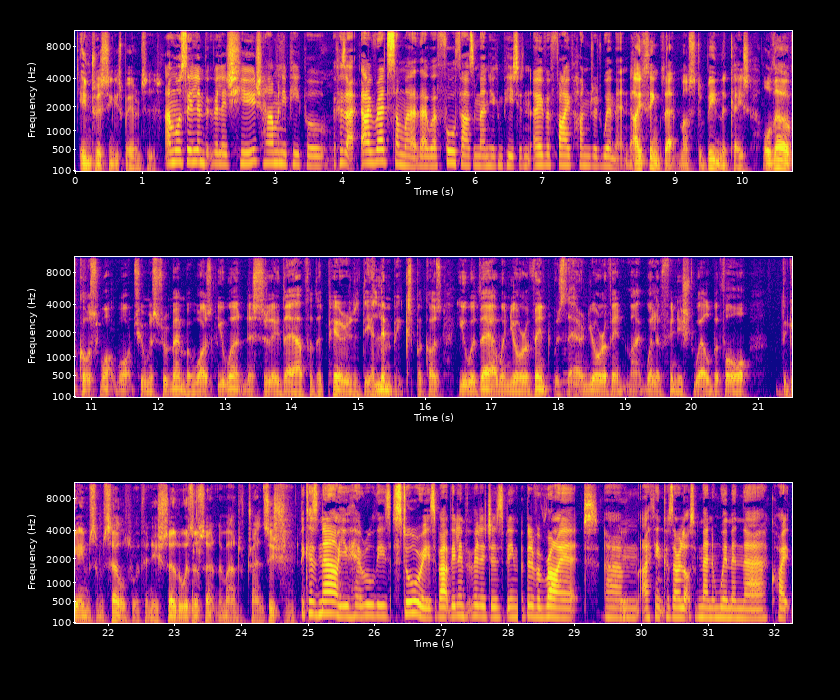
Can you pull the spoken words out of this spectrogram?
interesting experiences. And was the Olympic Village huge? How many people? Because I, I read somewhere there were 4,000 men who competed and over 500 women. I think that must have been the case. Although, of course, what, what you must remember was you weren't necessarily there for the period of the Olympics because you were there when your event was there, and your event might well have finished well before the games themselves were finished. So there was a certain amount of transition. Because now you hear all these stories about the Olympic villages being a bit of a riot. Um, yeah. I think because there are lots of men and women there, quite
